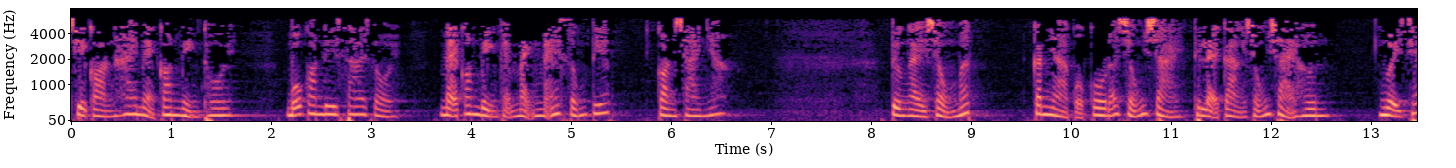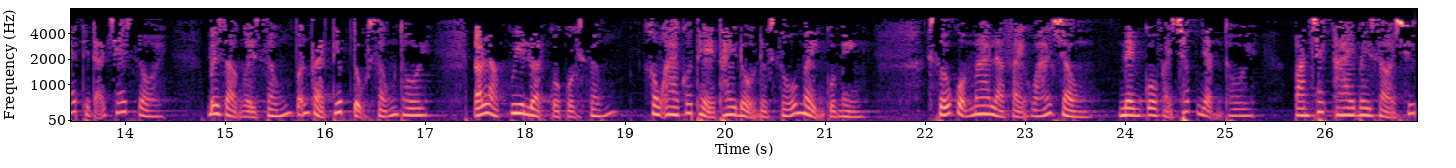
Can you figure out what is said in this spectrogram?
chỉ còn hai mẹ con mình thôi. Bố con đi sai rồi, mẹ con mình phải mạnh mẽ sống tiếp. Con trai nhé. Từ ngày chồng mất, căn nhà của cô đã trống trải thì lại càng trống trải hơn. Người chết thì đã chết rồi, bây giờ người sống vẫn phải tiếp tục sống thôi. Đó là quy luật của cuộc sống, không ai có thể thay đổi được số mệnh của mình. Số của Mai là phải hóa chồng, nên cô phải chấp nhận thôi, oan trách ai bây giờ chứ?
